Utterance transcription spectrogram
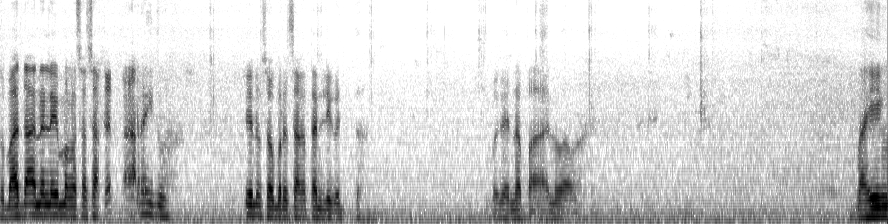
Dumadaan na lang yung mga sasakit. Aray ko. Yun, sobrang sakit ang likod ko. Baga na paano ako. Mahing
